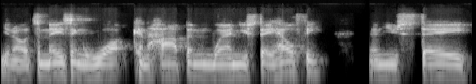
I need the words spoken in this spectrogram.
you know, it's amazing what can happen when you stay healthy and you stay,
